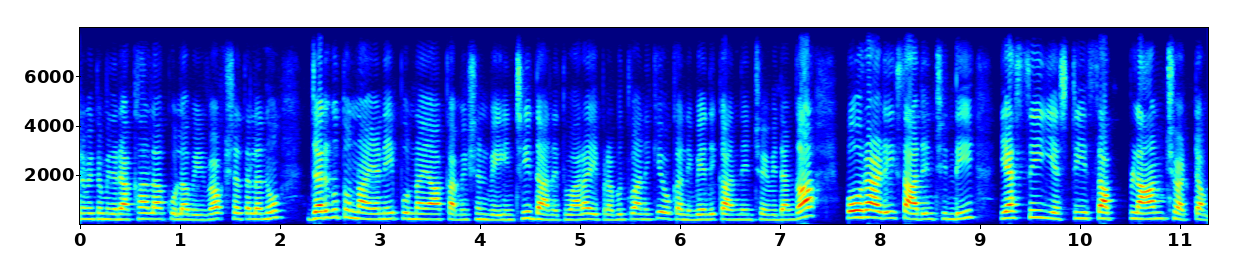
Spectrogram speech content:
ఇరవై తొమ్మిది రకాల కుల వివక్షతలను జరుగుతున్నాయని పున్నయ కమిషన్ వేయించి దాని ద్వారా ఈ ప్రభుత్వానికి ఒక నివేదిక అందించే విధంగా పోరాడి సాధించింది ఎస్సీ ఎస్టీ సబ్ ప్లాన్ చట్టం.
